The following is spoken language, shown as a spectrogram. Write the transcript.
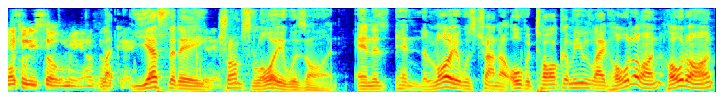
that's when he sold me. I was Like like, okay. yesterday, Yeah. Trump's lawyer was on, and his, and the lawyer was trying to overtalk him. He was like, "Hold on, hold on.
